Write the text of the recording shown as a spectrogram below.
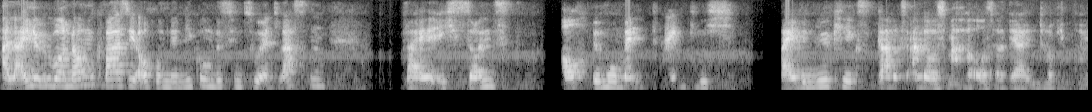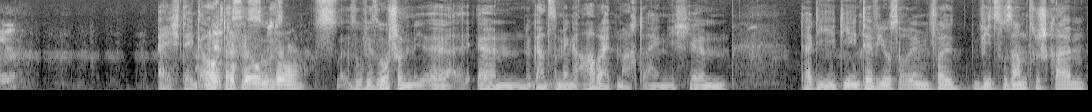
alleine übernommen, quasi auch um den Nico ein bisschen zu entlasten weil ich sonst auch im Moment eigentlich bei Vinylkeks gar nichts anderes mache, außer der Interviewreihe. Ich denke auch, dass das sowieso, sowieso schon äh, ähm, eine ganze Menge Arbeit macht, eigentlich. Ähm, da die, die Interviews auf jeden Fall wie zusammenzuschreiben.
